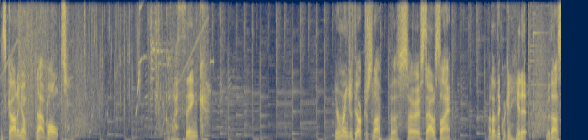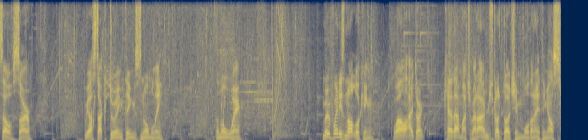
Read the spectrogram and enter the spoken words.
It's guarding of that vault. I think... You're in range of the Octo Sniper, so stay out of sight. I don't think we can hit it with ourselves, so... We are stuck doing things normally. The normal way. Move when he's not looking. Well, I don't care that much about it. I'm just gonna dodge him more than anything else.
